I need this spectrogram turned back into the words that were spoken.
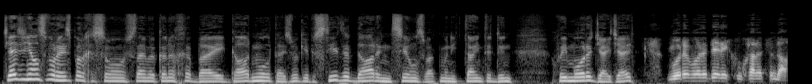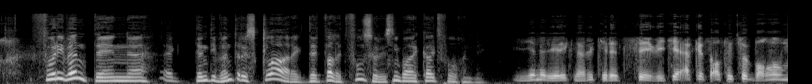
Jesse Jans van Rensburg gesond, sy mekundige by Gardenwold. Hy's ook die bestuurder daar en sê ons wat met die tuin te doen. Goeiemôre JJ. Môre môre Derek, hoe gaan dit vandag? Voor die wind en uh, ek dink die winter is klaar. Ek dit wel, dit voel so, dis nie baie koud volgende nie. Jene Derek, nou dat jy dit sê, weet jy, ek is altyd so bang om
